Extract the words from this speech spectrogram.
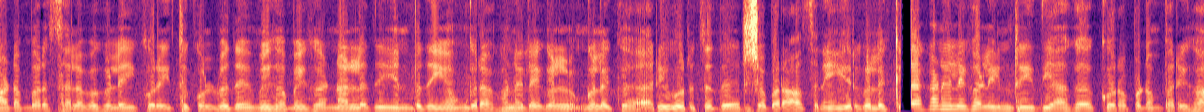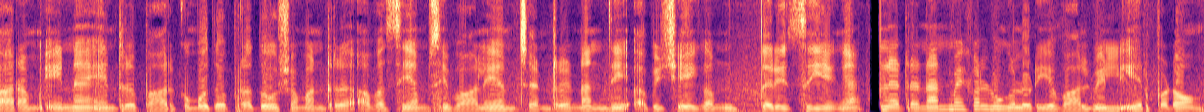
ஆடம்பர செலவுகளை குறைத்து கொள்வது மிக மிக நல்லது என்பதையும் கிரகநிலைகள் உங்களுக்கு அறிவுறுத்துது. ரிஷபராசினியர்களுக்கு கிரகநிலைகளின் ரீதியாக கூறப்படும் பரிகாரம் என்ன என்று பார்க்கும்போது பிரதோஷம் அன்று அவசியம். சிவாலயம் சென்று நந்தி அபிஷேகம் தரிசியுங்க. எண்ணற்ற நன்மைகள் உங்களுடைய வாழ்வில் ஏற்படும்.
